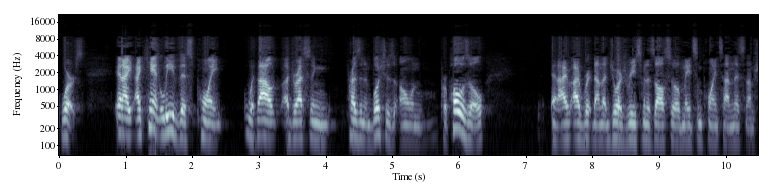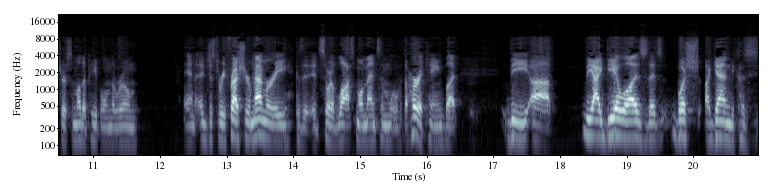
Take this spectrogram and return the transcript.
worse. And I, I can't leave this point without addressing President Bush's own proposal. And I've, I've written down that George Reisman has also made some points on this, and I'm sure some other people in the room. And uh, just to refresh your memory, because it, it, sort of lost momentum with the hurricane, but the uh, the idea was that Bush, again, because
